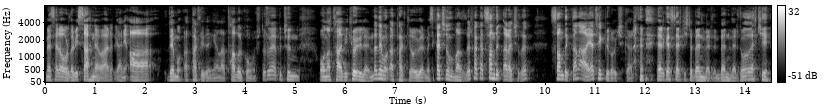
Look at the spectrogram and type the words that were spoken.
Mesela orada bir sahne var. Yani A Demokrat Parti'den yana tavır koymuştur ve bütün ona tabi köylülerin de Demokrat Parti'ye oy vermesi kaçınılmazdır. Fakat sandıklar açılır. Sandıktan A'ya tek bir oy çıkar. Herkes der ki işte ben verdim, ben verdim. O der ki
